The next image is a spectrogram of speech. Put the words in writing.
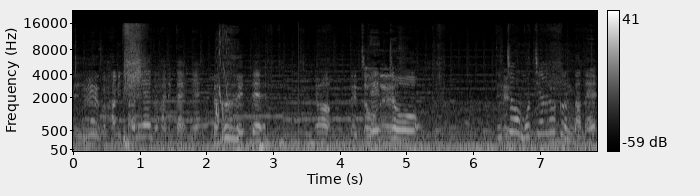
ていう。綺麗とりあえず貼りたい。とりあえず貼りたいね。続いて。あ手帳手で帳。手帳持ち歩くんだね。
